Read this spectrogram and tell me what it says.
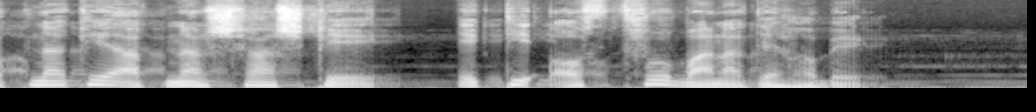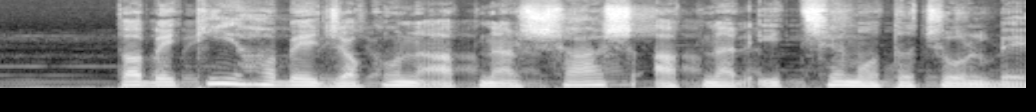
আপনাকে আপনার শ্বাসকে একটি অস্ত্র বানাতে হবে। তবে কি হবে যখন আপনার শ্বাস আপনার ইচ্ছে মতো চলবে?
